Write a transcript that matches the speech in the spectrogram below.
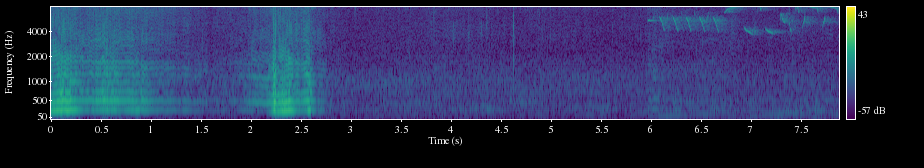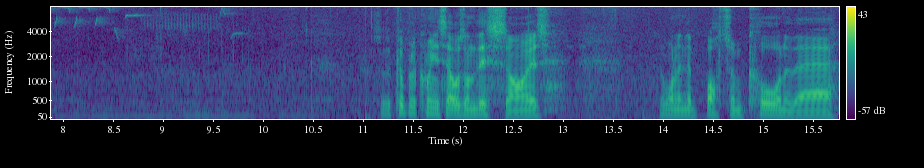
So a couple of queen cells on this side, the one in the bottom corner there.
